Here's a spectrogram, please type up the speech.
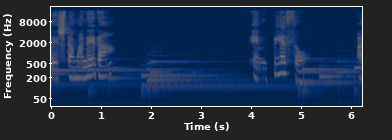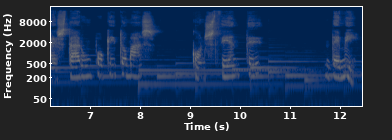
De esta manera empiezo a estar un poquito más consciente de mí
